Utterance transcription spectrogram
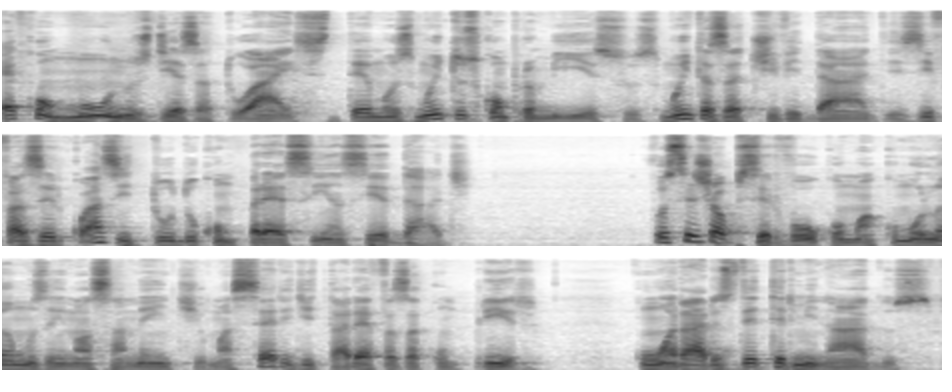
É comum nos dias atuais termos muitos compromissos, muitas atividades e fazer quase tudo com pressa e ansiedade. Você já observou como acumulamos em nossa mente uma série de tarefas a cumprir, com horários determinados,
